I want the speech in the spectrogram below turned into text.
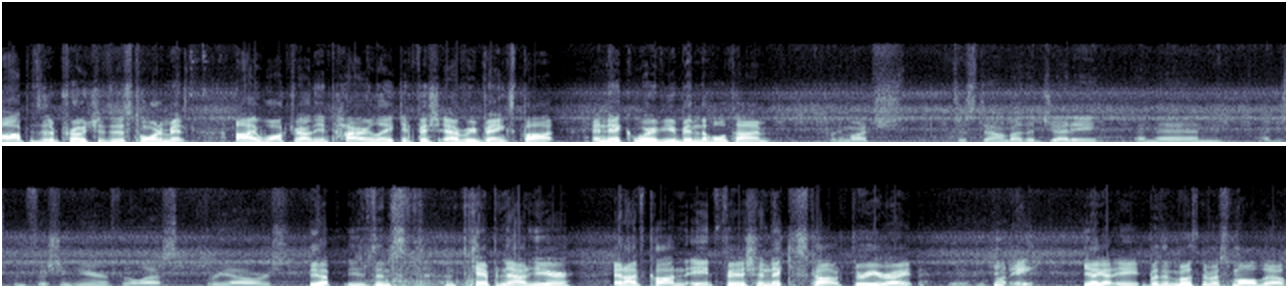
opposite approaches to this tournament. I walked around the entire lake and fished every bank spot. And Nick, where have you been the whole time? Pretty much just down by the jetty and then I've just been fishing here for the last three hours. Yep, he's been camping out here. And I've caught an eight fish and Nick's caught three, right? Yeah, you caught eight Yeah, I got eight, but the- most of them are small though.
